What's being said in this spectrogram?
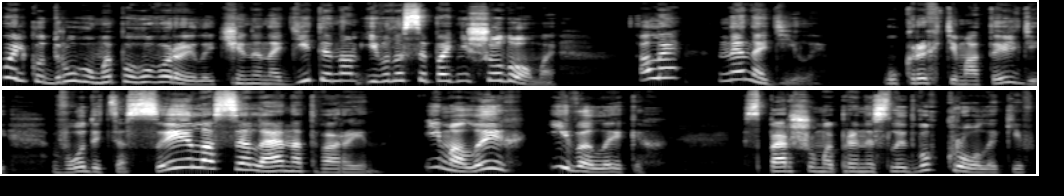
Хвильку другу ми поговорили, чи не надіти нам і велосипедні шоломи, але не наділи. У крихті Матильді водиться сила селена тварин, і малих, і великих. Спершу ми принесли двох кроликів,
